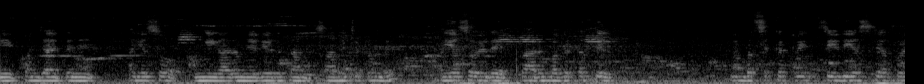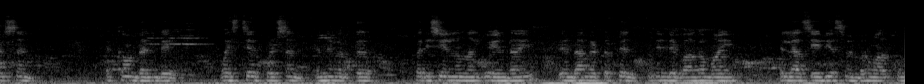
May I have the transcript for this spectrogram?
ഈ പഞ്ചായത്തിന് ഐ എസ് ഒ അംഗീകാരം നേടിയെടുക്കാൻ സാധിച്ചിട്ടുണ്ട്. ഐ എസ് ഒയുടെ പ്രാരംഭഘട്ടത്തിൽ member secretary C D S chairperson accountant vice chairperson എന്നിവർക്ക് പരിശീലനം നൽകുകയുണ്ടായി. രണ്ടാം ഘട്ടത്തിൽ ഇതിന്റെ ഭാഗമായി എല്ലാ സി ഡി എസ് മെമ്പർമാർക്കും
